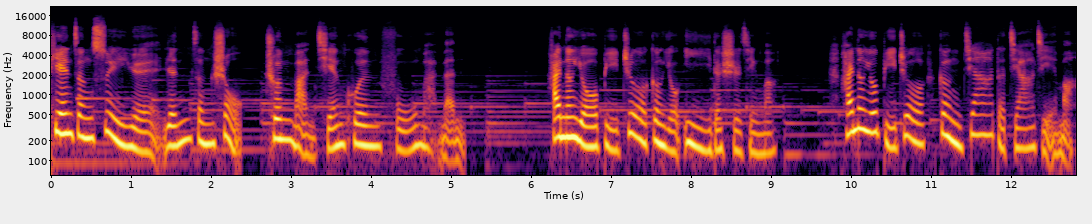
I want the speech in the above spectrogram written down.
天增岁月人增寿，春满乾坤福满门。还能有比这更有意义的事情吗？还能有比这更佳的佳节吗？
